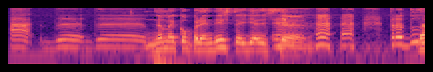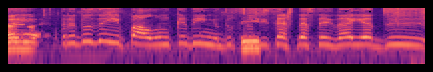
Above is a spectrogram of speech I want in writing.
Ah, de, de- Não me compreendiste, Jason? Traduz, Não, aí, traduz aí, Paulo, um bocadinho do que tu disseste desta ideia de,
